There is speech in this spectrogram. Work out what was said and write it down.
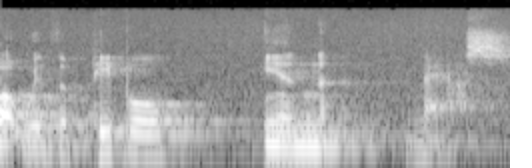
but with the people in mass.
